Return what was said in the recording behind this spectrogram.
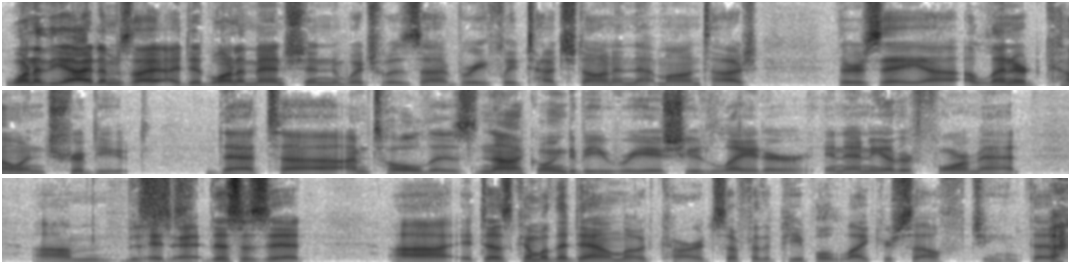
one of the items I, I did want to mention, which was uh, briefly touched on in that montage, there's a, uh, a Leonard Cohen tribute that uh, I'm told is not going to be reissued later in any other format. Um, This is it. This is it. Uh, it does come with a download card, so for the people like yourself, Gene, that,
